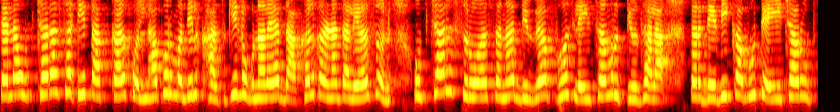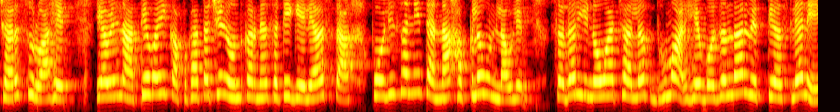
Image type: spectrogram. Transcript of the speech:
त्यांना उपचारासाठी तात्काळ कोल्हापूरमधील खासगी रुग्णालयात दाखल करण्यात आले असून उपचार सुरू असताना दिव्या भोसले हिचा मृत्यू झाला. तर देविका भुते हिच्यावर उपचार सुरू आहेत. यावेळी नातेवाईक अपघाताची नोंद करण्यासाठी गेले असता पोलिसांनी त्यांना हकलवून लावले सदर इनोव्हा चालक धुमाळ हे वजनदार व्यक्ती असल्याने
